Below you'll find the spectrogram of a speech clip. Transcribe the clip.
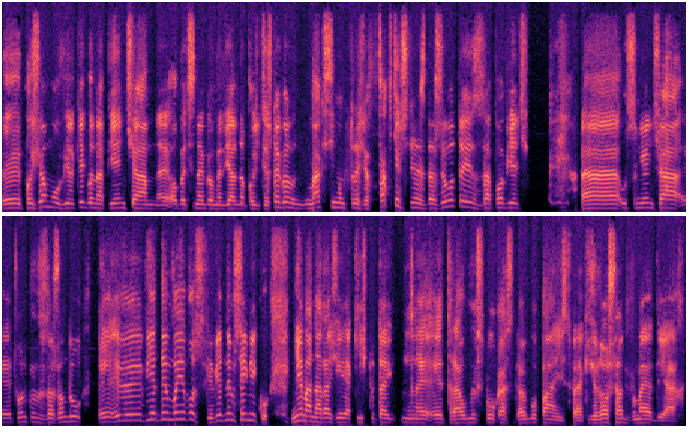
e, poziomu wielkiego napięcia obecnego medialno-politycznego. Maksimum, które się faktycznie zdarzyło, to jest zapowiedź usunięcia e, członków zarządu e, w jednym województwie, w jednym sejmiku. Nie ma na razie jakiejś tutaj mm, e, traumy w spółkach Skarbu Państwa, jakiś roszad w mediach,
